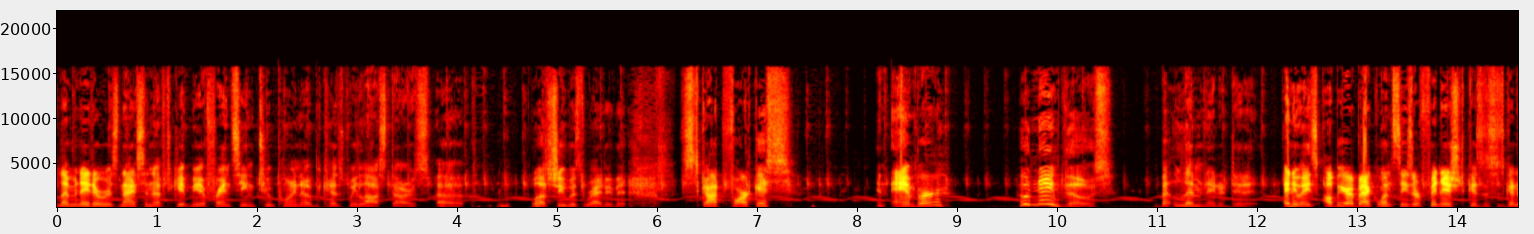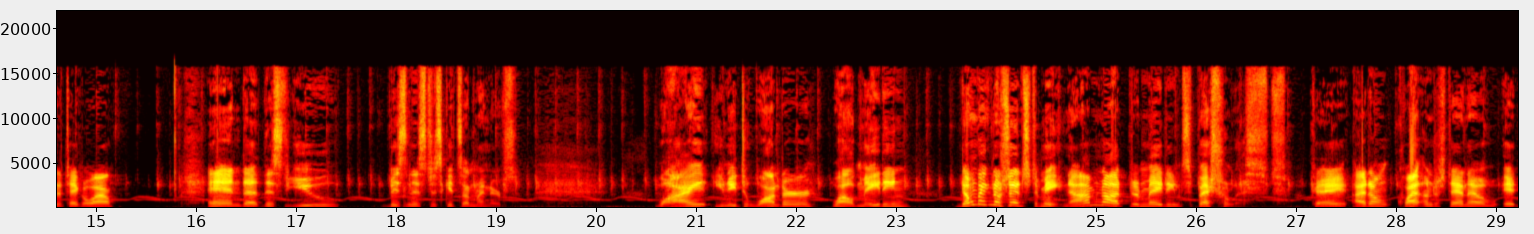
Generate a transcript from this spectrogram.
Lemonator was nice enough to get me a Francine 2.0 because we lost ours uh, while she was writing it. Scott Farkas? And Amber? Who named those? I bet Lemonator did it. Anyways, I'll be right back once these are finished because this is going to take a while. And uh, this you business just gets on my nerves. Why you need to wander while mating? Don't make no sense to me. Now, I'm not a mating specialist. Okay, I don't quite understand how it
